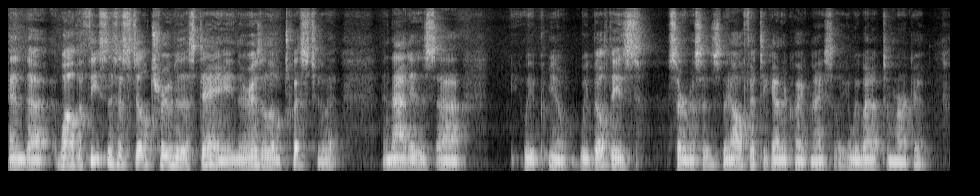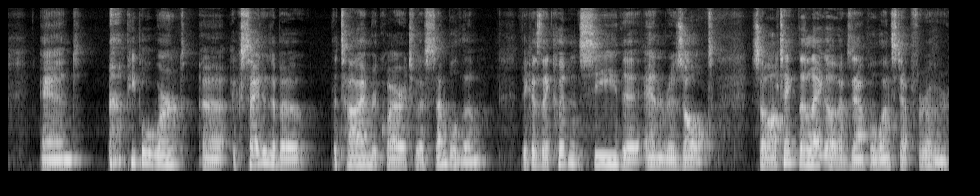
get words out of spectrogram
And uh, while the thesis is still true to this day, there is a little twist to it, and that is uh, we you know we built these services. They all fit together quite nicely, and we went out to market, and people weren't uh, excited about the time required to assemble them because they couldn't see the end result. So I'll take the Lego example one step further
